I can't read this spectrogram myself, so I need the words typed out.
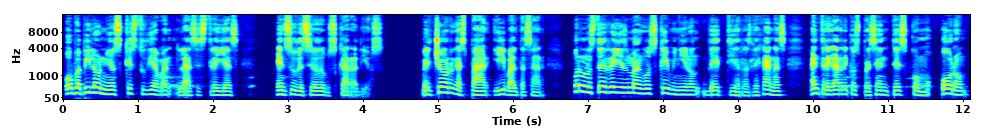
o babilonios que estudiaban las estrellas en su deseo de buscar a Dios. Melchor, Gaspar y Baltasar fueron los tres reyes magos que vinieron de tierras lejanas a entregar ricos presentes como oro,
